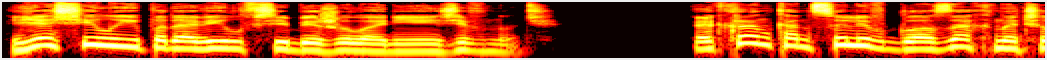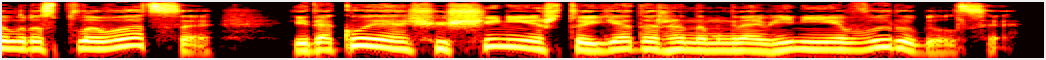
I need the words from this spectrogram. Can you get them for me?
Я силой подавил в себе желание зевнуть. Экран консоли в глазах начал расплываться, и такое ощущение, что я даже на мгновение вырубился —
